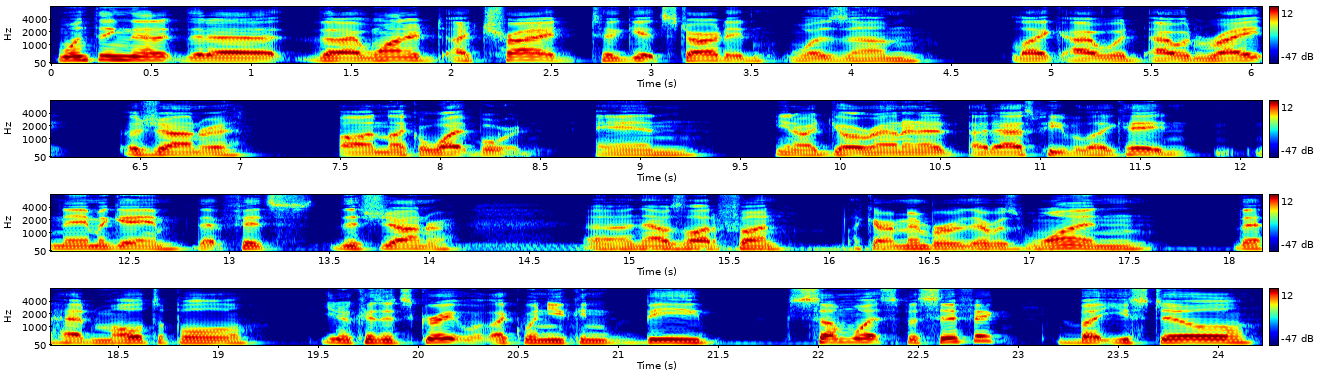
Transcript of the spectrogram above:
One thing that that uh that I wanted I tried to get started was um like I would I would write a genre on like a whiteboard and you know I'd go around and I'd, I'd ask people like hey name a game that fits this genre uh, and that was a lot of fun like I remember there was one that had multiple you know because it's great like when you can be somewhat specific but you still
